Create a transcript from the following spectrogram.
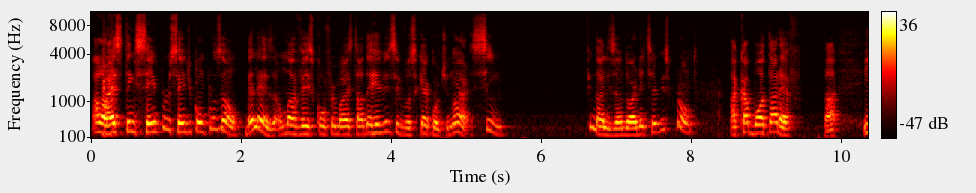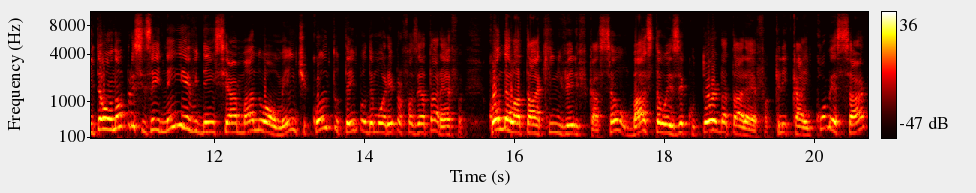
A OS tem 100% de conclusão. Beleza, uma vez confirmar o estado é reversível. Você quer continuar? Sim. Finalizando a ordem de serviço, pronto. Acabou a tarefa. Tá? Então eu não precisei nem evidenciar manualmente quanto tempo eu demorei para fazer a tarefa. Quando ela está aqui em verificação, basta o executor da tarefa clicar em começar,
